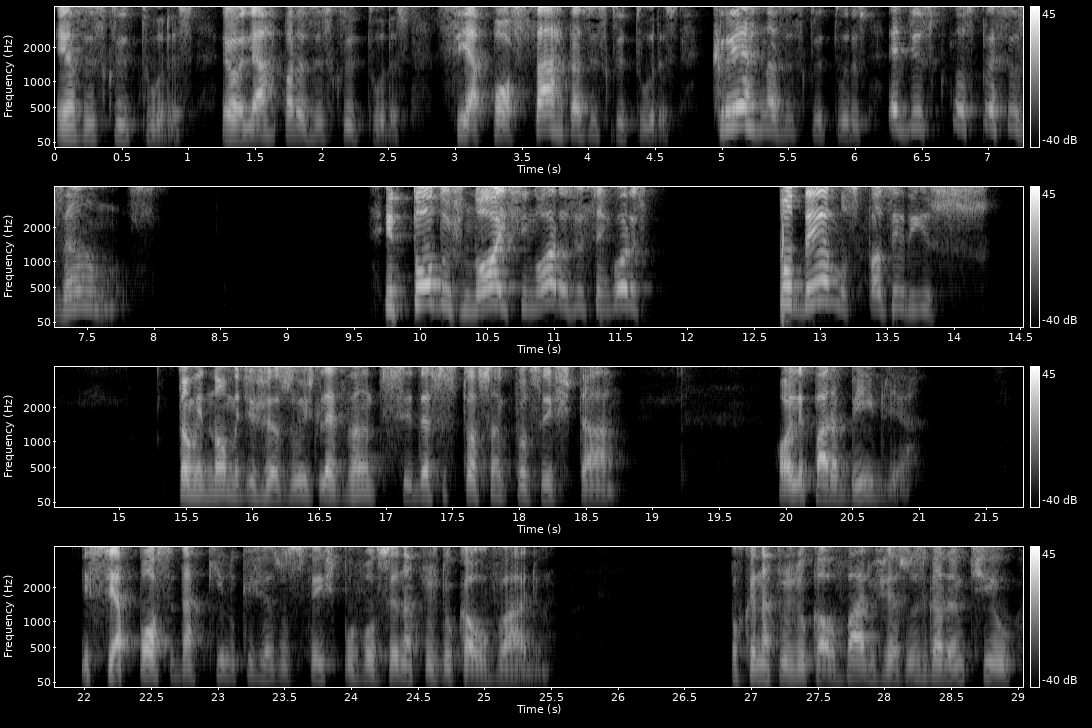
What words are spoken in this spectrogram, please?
É as Escrituras, é olhar para as Escrituras, se apossar das Escrituras, crer nas Escrituras, é disso que nós precisamos. E todos nós, senhoras e senhores, podemos fazer isso. Então, em nome de Jesus, levante-se dessa situação que você está. Olhe para a Bíblia e se aposte daquilo que Jesus fez por você na cruz do Calvário. Porque na cruz do Calvário, Jesus garantiu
